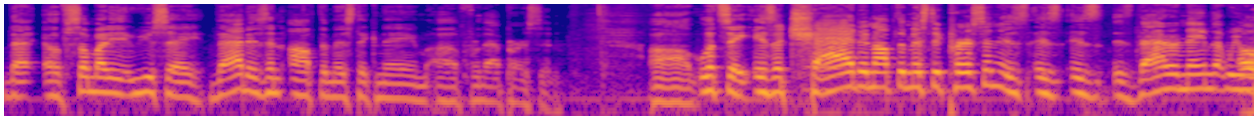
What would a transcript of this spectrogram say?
that of somebody you say that is an optimistic name uh, for that person? Uh, let's say, is a Chad an optimistic person? Is is is is that a name that we Oh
